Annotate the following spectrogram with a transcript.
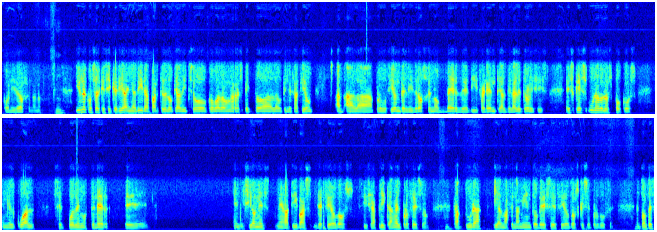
con hidrógeno. ¿no? Y una cosa que sí quería añadir, aparte de lo que ha dicho Covadón respecto a la utilización a, la producción del hidrógeno verde diferente al de la electrólisis es que es uno de los pocos en el cual se pueden obtener eh, emisiones negativas de CO2 si se aplica en el proceso, captura y almacenamiento de ese CO2 que se produce. Entonces,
